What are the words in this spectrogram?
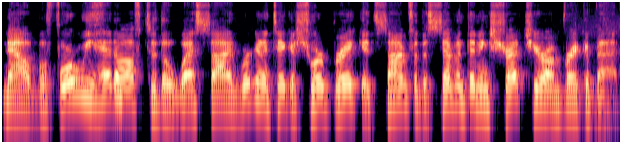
Now, before we head off to the west side, we're going to take a short break. It's time for the seventh inning stretch here on Break a Bat.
